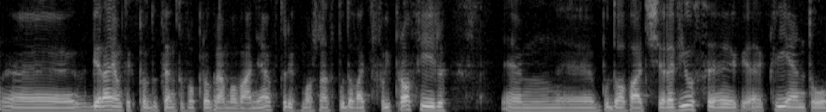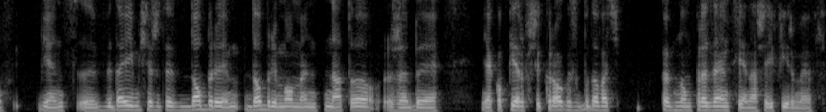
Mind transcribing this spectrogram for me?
e, zbierają tych producentów oprogramowania, w których można zbudować swój profil, e, budować reviewsy klientów, więc wydaje mi się, że to jest dobry, dobry moment na to, żeby jako pierwszy krok zbudować pewną prezencję naszej firmy w,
